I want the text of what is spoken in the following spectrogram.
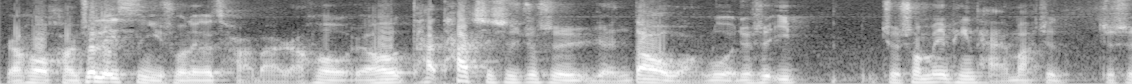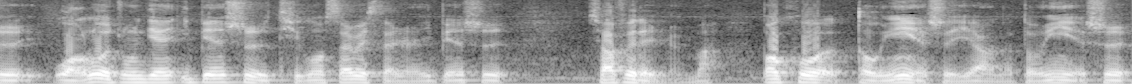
然后好像就类似你说那个词儿吧。然后，然后它它其实就是人到网络，就是一就双边平台嘛，就就是网络中间一边是提供 service 的人，一边是消费的人嘛。包括抖音也是一样的，抖音也是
